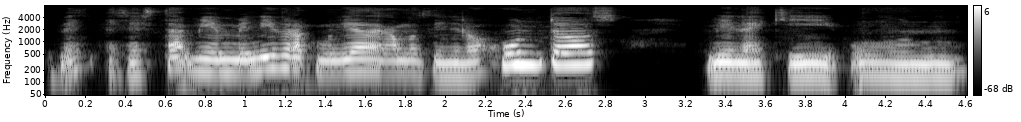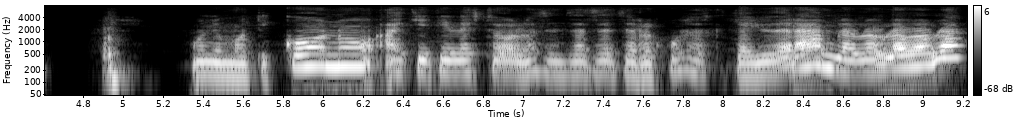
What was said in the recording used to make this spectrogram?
¿Ves? Es esta. Bienvenido a la comunidad Hagamos Dinero Juntos. Viene aquí un, un emoticono. Aquí tienes todos los enlaces de recursos que te ayudarán. Bla, bla, bla, bla, bla.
